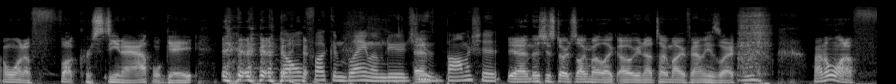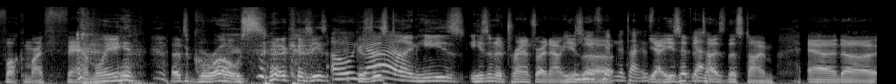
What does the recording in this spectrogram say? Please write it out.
I want to fuck Christina Applegate. Don't fucking blame him, dude. She's And- bomb as shit. Yeah, and then she starts talking about like, oh, you're not talking about your family. He's like, I don't want to fuck my family. That's gross. Because he's Oh, because this time he's he's in a trance right now. He's He's uh, hypnotized. Yeah, he's Yeah. hypnotized this time, and uh,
